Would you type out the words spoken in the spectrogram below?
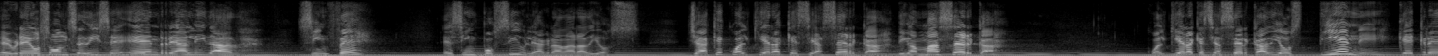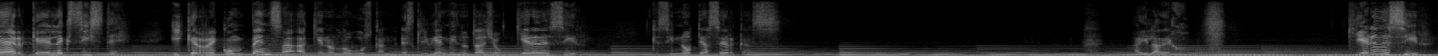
Hebreos 11 dice, en realidad, sin fe es imposible agradar a Dios, ya que cualquiera que se acerca, diga más cerca, Cualquiera que se acerca a Dios tiene que creer que Él existe y que recompensa a quienes lo buscan. Escribí en mis notas yo, quiere decir que si no te acercas, ahí la dejo. Quiere decir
